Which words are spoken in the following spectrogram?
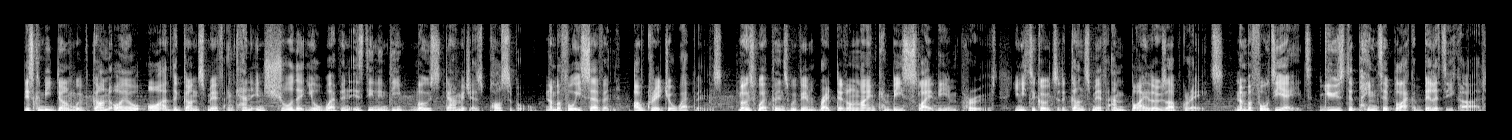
This can be done with gun oil or at the gunsmith and can ensure that your weapon is dealing the most damage as possible. Number 47. Upgrade your weapons. Most weapons within Red Dead Online can be slightly improved. You need to go to the gunsmith and buy those upgrades. Number 48. Use the Paint It Black ability card.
